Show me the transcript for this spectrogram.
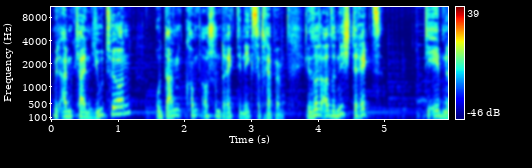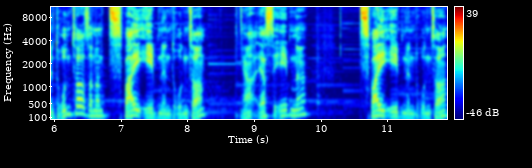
mit einem kleinen U-Turn. Und dann kommt auch schon direkt die nächste Treppe. Ihr solltet also nicht direkt die Ebene drunter, sondern zwei Ebenen drunter. Ja, erste Ebene, zwei Ebenen drunter.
